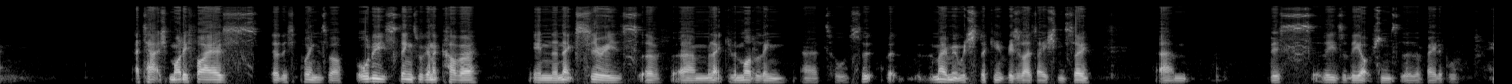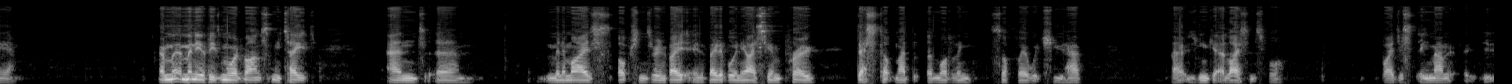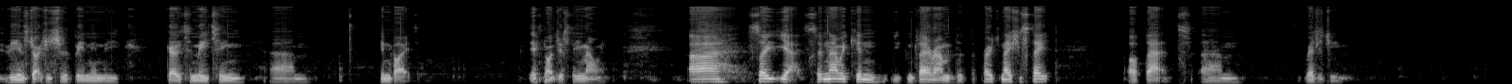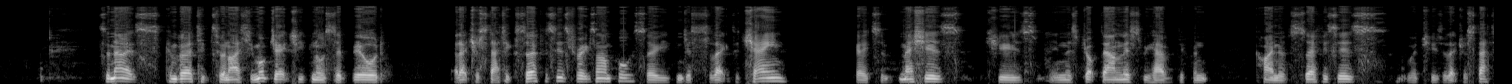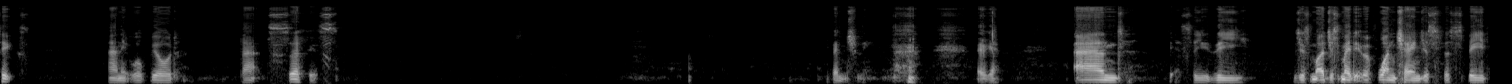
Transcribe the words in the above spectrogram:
attach modifiers at this point as well. All these things we're going to cover in the next series of um, molecular modeling uh, tools. So, but at the moment we're just looking at visualization. So um, this, these are the options that are available here. And many of these more advanced mutate and um, minimize options are available in the ICM Pro desktop uh, modeling software, which you have, uh, you can get a license for by just email. The instructions should have been in the GoToMeeting um, invite, if not just email me. Uh, so yeah, so now we can you can play around with the, the protonation state of that um, residue. So now it's converted to an ICM object. You can also build electrostatic surfaces, for example. So you can just select a chain, go to meshes, choose in this drop-down list we have different kind of surfaces. We'll choose electrostatics, and it will build that surface. Eventually. there we go. And yeah, so the just I just made it with one change just for speed.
